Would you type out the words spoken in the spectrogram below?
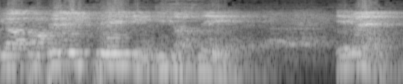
You are completely free in Jesus' name. Amen.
